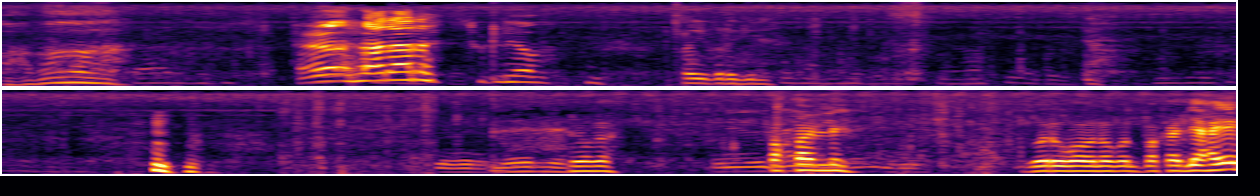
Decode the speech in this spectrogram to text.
बाबा. अरे अरे, सुटली हो इकडे पकडले. गोरू पण पकडले आहे.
